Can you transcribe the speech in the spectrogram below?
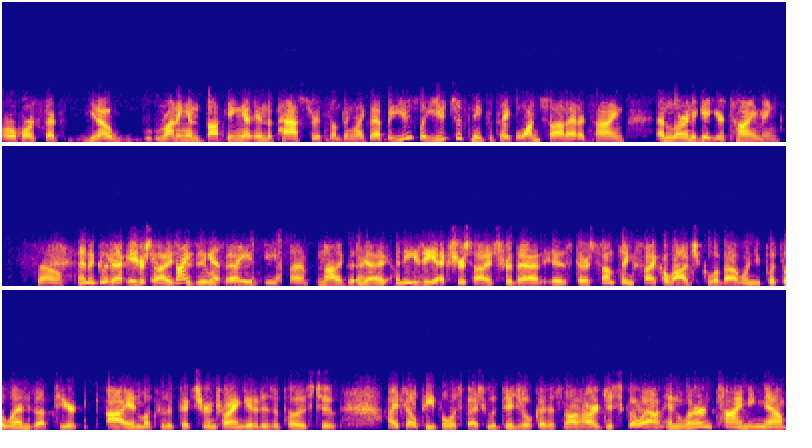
or a horse that's you know running and bucking in the pasture or something like that. But usually, you just need to take one shot at a time and learn to get your timing. So And a good it- it- exercise it's nice to do to with that. lazy, not a good Yeah, idea. an easy exercise for that is there's something psychological about when you put the lens up to your eye and look through the picture and try and get it as opposed to I tell people, especially with digital because it's not hard, just go out and learn timing. Now,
